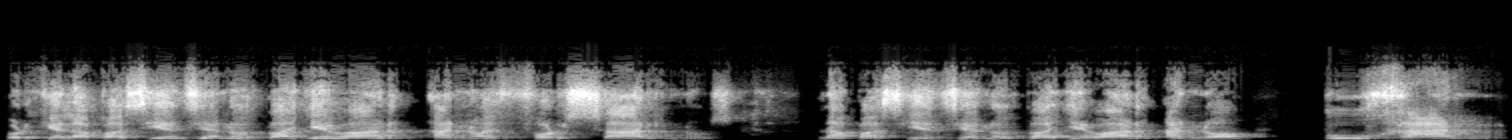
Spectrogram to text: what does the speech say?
porque la paciencia nos va a llevar a no esforzarnos. La paciencia nos va a llevar a no pujar.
